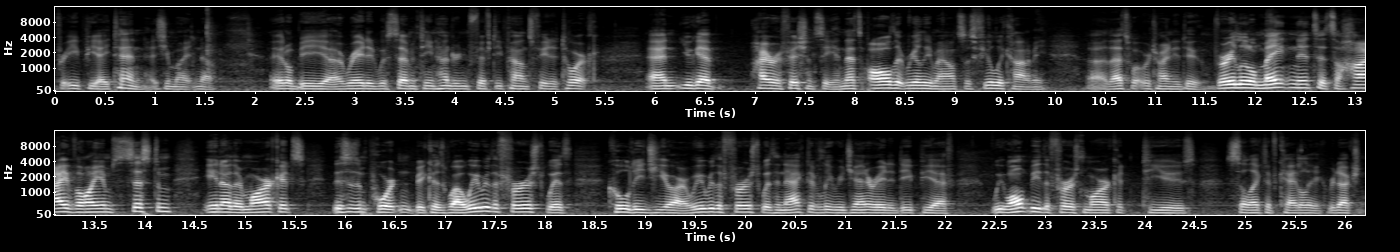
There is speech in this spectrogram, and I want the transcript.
for EPA 10, as you might know. It'll be uh, rated with 1,750 pounds-feet of torque. And you get higher efficiency, and that's all that really amounts is fuel economy. Uh, that's what we're trying to do. Very little maintenance. It's a high volume system in other markets. This is important because while we were the first with cooled EGR, we were the first with an actively regenerated DPF, we won't be the first market to use selective catalytic reduction.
